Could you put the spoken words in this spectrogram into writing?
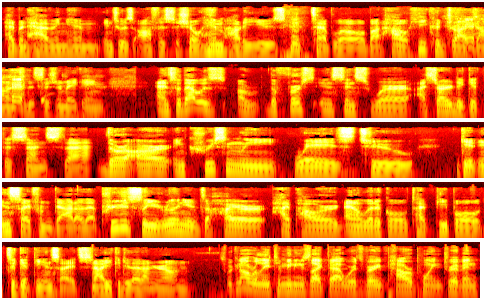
had been having him into his office to show him how to use Tableau, about how he could drive down into decision making. And so that was a, the first instance where I started to get the sense that there are increasingly ways to get insight from data that previously you really needed to hire high powered analytical type people to get the insights. Now you can do that on your own. So we can all relate to meetings like that where it's very PowerPoint driven.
